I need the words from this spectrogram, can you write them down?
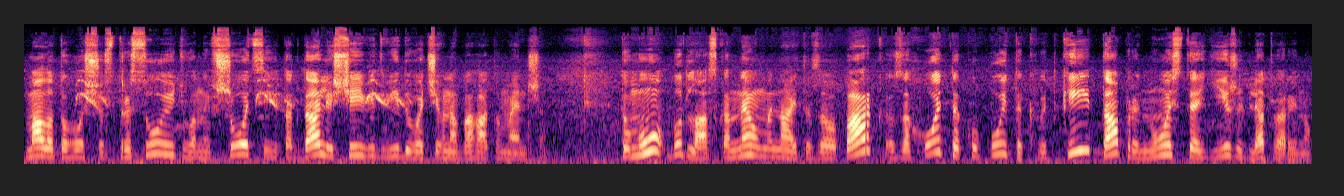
мало того, що стресують, вони в шоці і так далі. Ще й відвідувачів набагато менше. Тому, будь ласка, не оминайте зоопарк, заходьте, купуйте квитки та приносьте їжу для тваринок.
